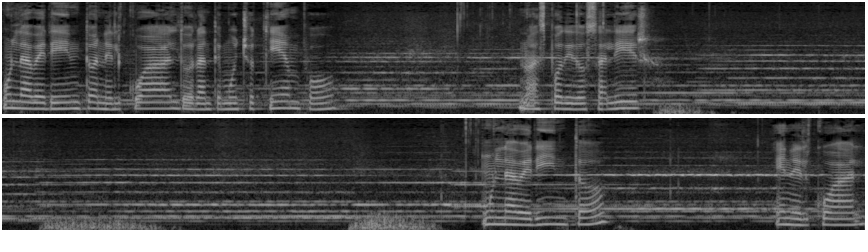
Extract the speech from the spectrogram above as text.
Un laberinto en el cual durante mucho tiempo no has podido salir. Un laberinto en el cual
